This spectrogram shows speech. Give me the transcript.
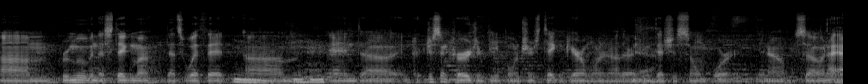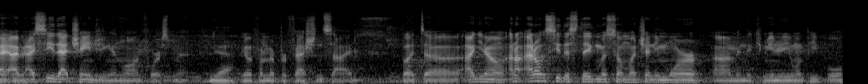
um, removing the stigma that's with it, Mm-hmm. um, and uh, just encouraging people and just taking care of one another. I Yeah. think that's just so important, you know. So and I, I, I see that changing in law enforcement, Yeah. you know, from a profession side. But uh, I, you know, I don't, I don't see the stigma so much anymore um, in the community when people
